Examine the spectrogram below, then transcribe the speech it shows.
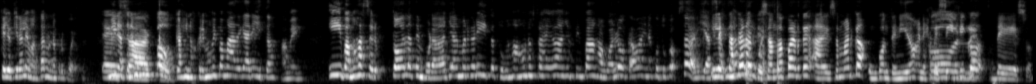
que yo quiera levantar una propuesta. Mira, tenemos un podcast y nos queremos ir para Margarita, amén. Y vamos a hacer toda la temporada ya en Margarita, tú me vas unos trajes de baño, pim pam, agua loca, vaina con tu pop, ¿sabes? y hacer le estás garantizando aparte a esa marca un contenido en específico Correcto. de eso.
